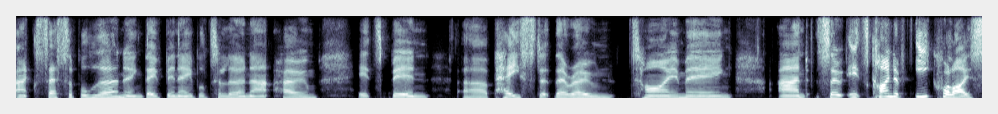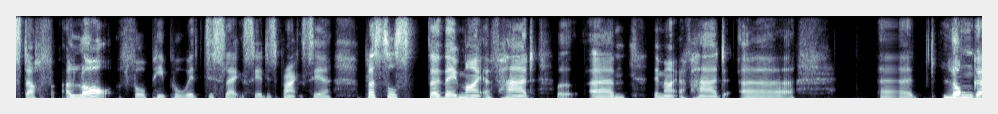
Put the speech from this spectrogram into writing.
accessible learning. They've been able to learn at home. It's been uh, paced at their own timing. And so it's kind of equalized stuff a lot for people with dyslexia, dyspraxia. Plus, also they might have had, um, they might have had uh, uh, longer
